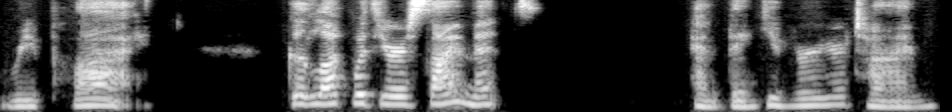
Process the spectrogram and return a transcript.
reply. Good luck with your assignments and thank you for your time.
